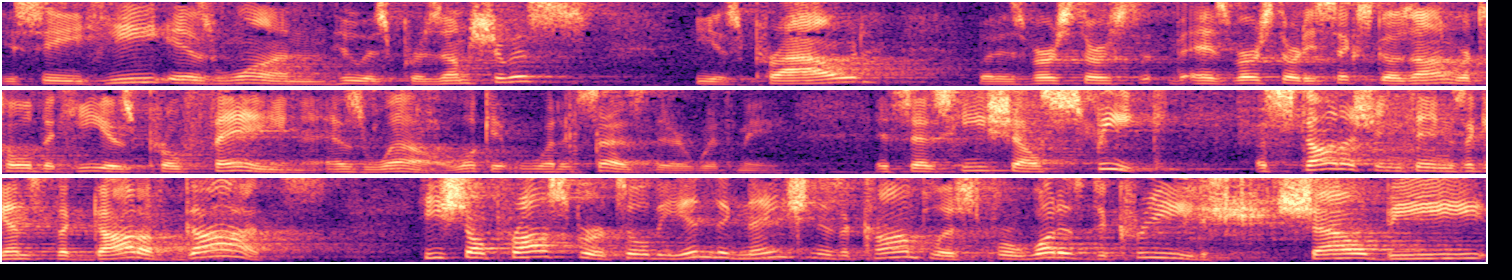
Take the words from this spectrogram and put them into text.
You see, he is one who is presumptuous, he is proud, but as verse, as verse 36 goes on, we're told that he is profane as well. Look at what it says there with me. It says, He shall speak astonishing things against the God of gods. He shall prosper till the indignation is accomplished, for what is decreed shall be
